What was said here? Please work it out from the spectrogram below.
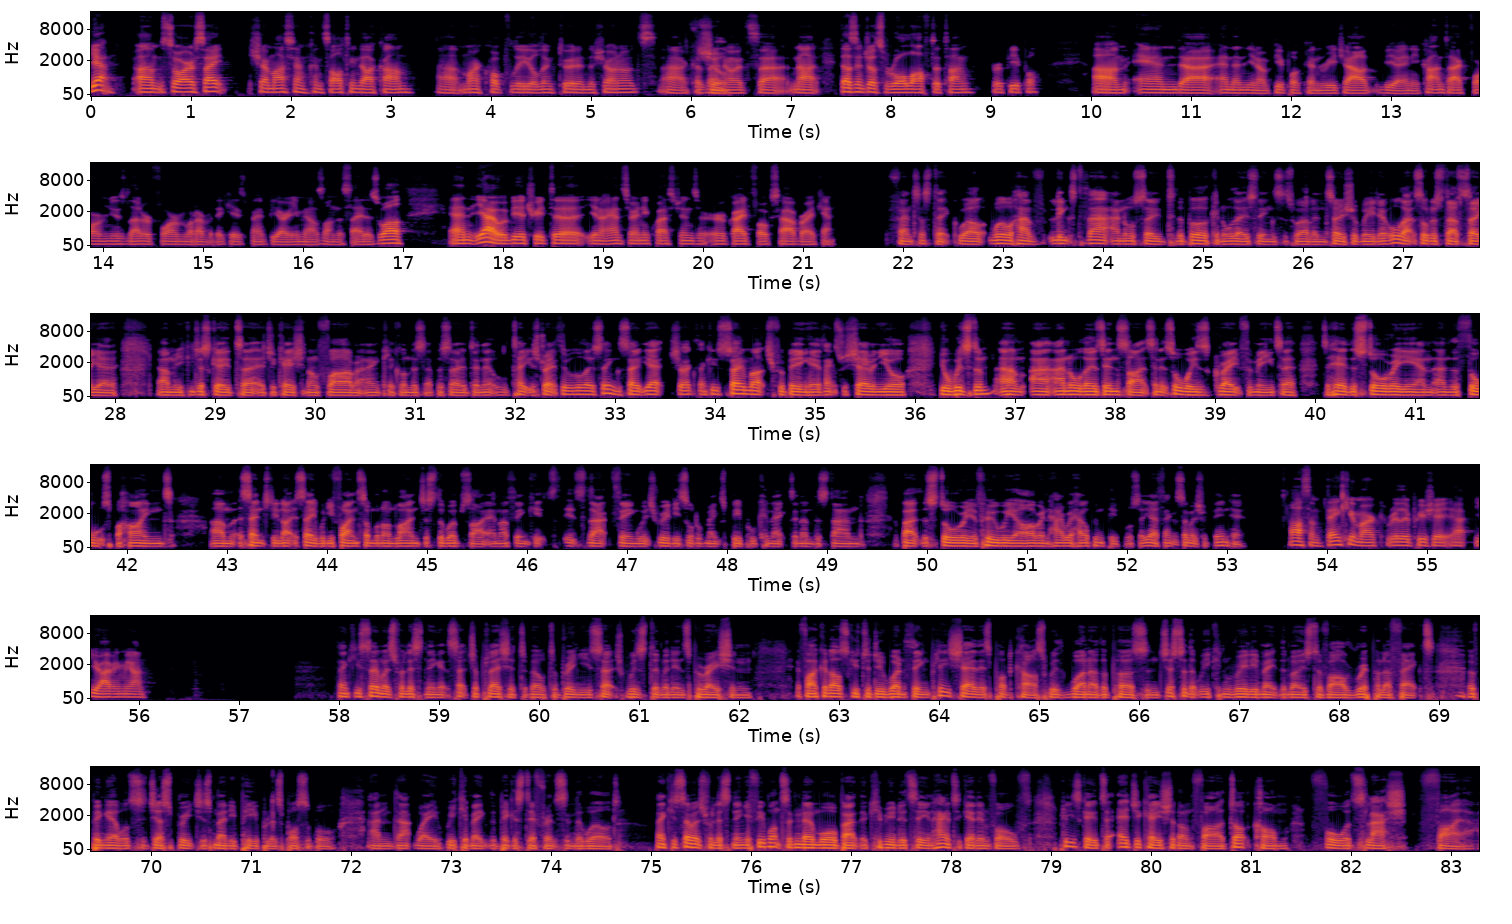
Yeah. Um, so our site, shemmassianconsulting.com. Uh, Mark, hopefully you'll link to it in the show notes because I Sure. know it's uh, not doesn't just roll off the tongue for people. Um, and uh, and then you know people can reach out via any contact form, newsletter form, whatever the case might be. Our emails on the site as well. And yeah, it would be a treat to you know answer any questions or, or guide folks however I can. Fantastic. Well, we'll have links to that and also to the book and all those things as well, and social media, all that sort of stuff. So yeah, um, you can just go to Education on Fire and click on this episode, and it will take you straight through all those things. So yeah, Shirag, thank you so much for being here. Thanks for sharing your your wisdom um, and, and all those insights. And it's always great for me to to hear the story and and the thoughts behind um, essentially, like I say, when you find someone online, just the website, and I think it's it's that thing which really sort of makes people connect and understand about the story of who we are and how we're helping people. So yeah, thanks so much for being here. Awesome, thank you, Mark. Really appreciate you having me on. Thank you so much for listening. It's such a pleasure to be able to bring you such wisdom and inspiration. If I could ask you to do one thing, please share this podcast with one other person just so that we can really make the most of our ripple effect of being able to just reach as many people as possible. And that way we can make the biggest difference in the world. Thank you so much for listening. If you want to know more about the community and how to get involved, please go to educationonfire.com forward slash fire.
